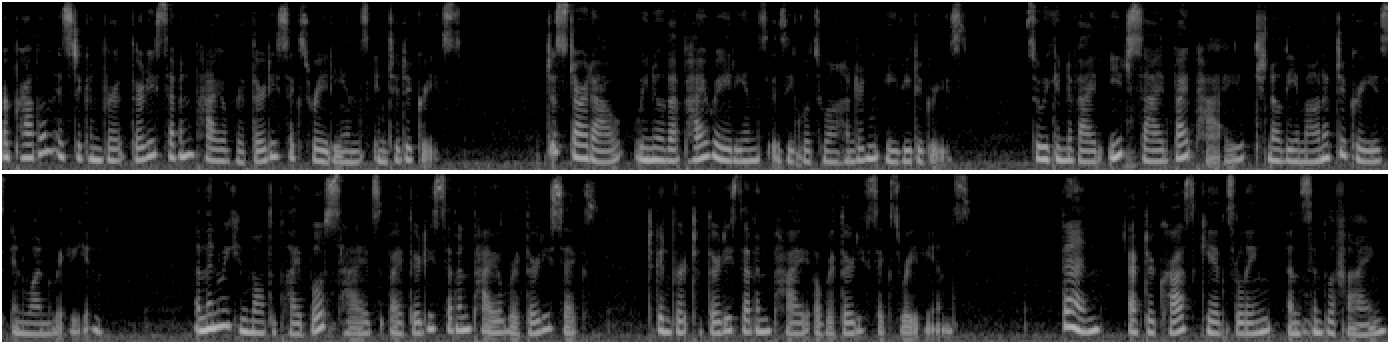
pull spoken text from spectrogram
Our problem is to convert 37 pi over 36 radians into degrees. To start out, we know that pi radians is equal to 180 degrees, so we can divide each side by pi to know the amount of degrees in one radian. And then we can multiply both sides by 37 pi over 36 to convert to 37 pi over 36 radians. Then, after cross-canceling and simplifying,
